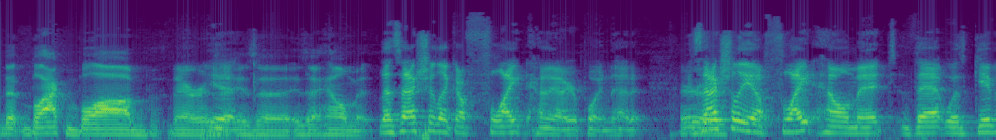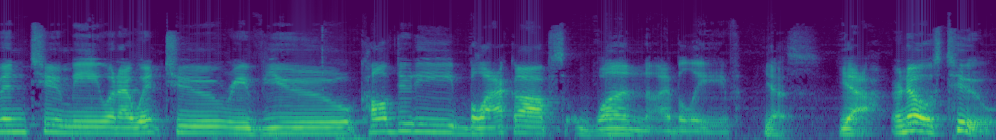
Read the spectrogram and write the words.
that black blob there is, Yeah. a, is a is a helmet. That's actually like a flight. Yeah, you're pointing at it. It's actually a flight helmet that was given to me when I went to review Call of Duty Black Ops One, I believe. Yes. Yeah, or no, it was two.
